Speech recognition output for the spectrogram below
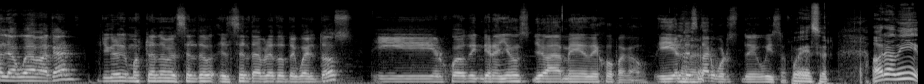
La weá bacán. Yo creo que mostrándome el Zelda, el Zelda Breath of the Wild 2 y el juego de Indiana Jones ya me dejó pagado. Y el de. Star Wars de Ubisoft. Puede ser. Ahora a mí,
